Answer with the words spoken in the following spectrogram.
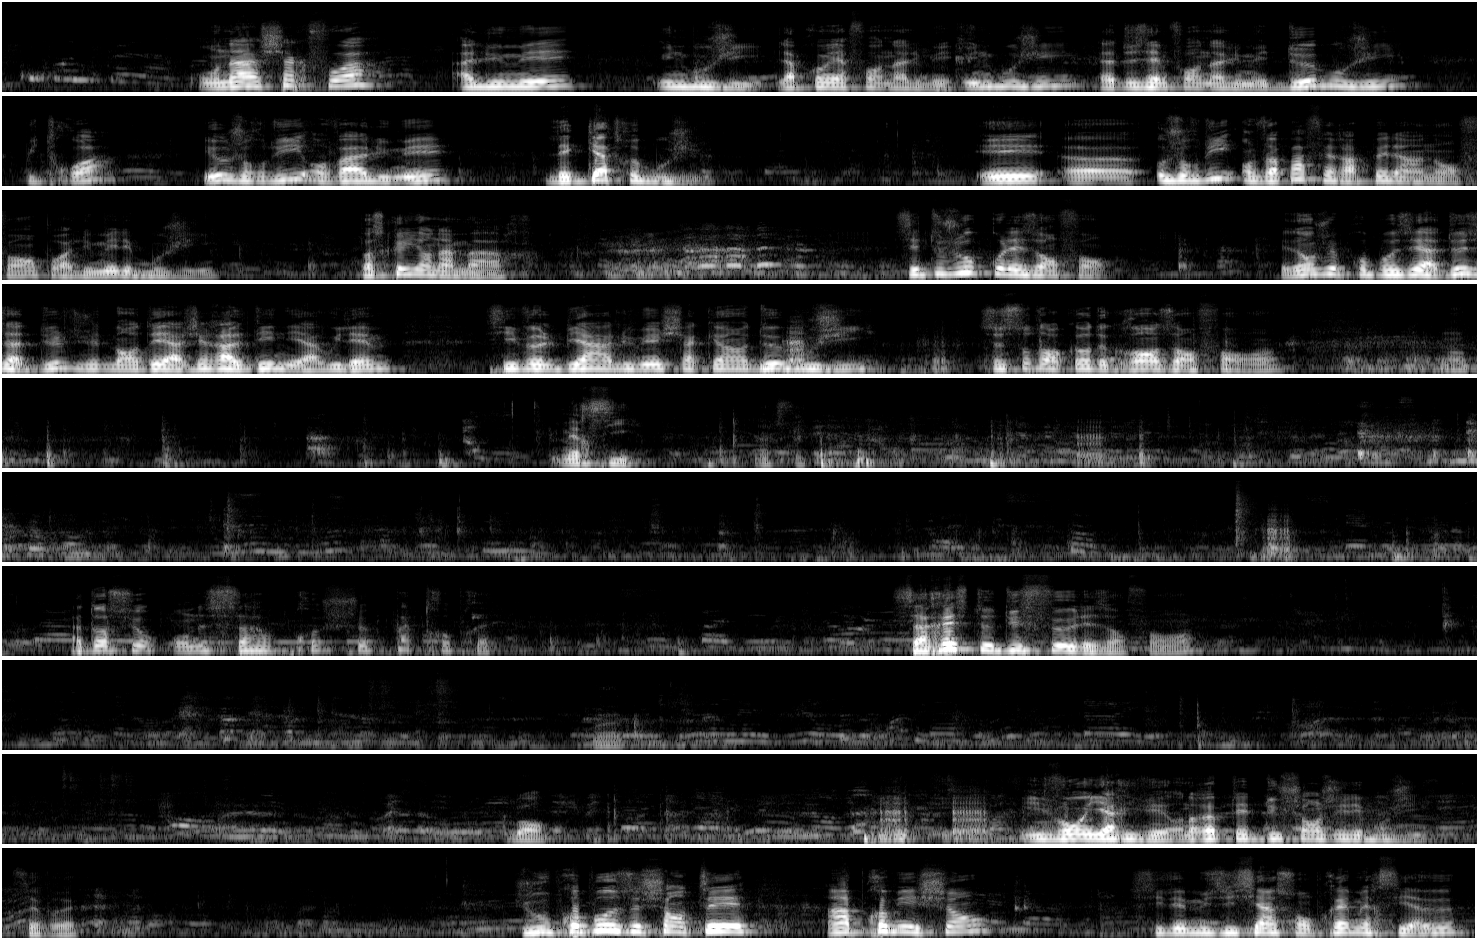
on a à chaque fois allumé une bougie. La première fois, on a allumé une bougie. La deuxième fois, on a allumé deux bougies, puis trois. Et aujourd'hui, on va allumer les quatre bougies. Et euh, aujourd'hui, on ne va pas faire appel à un enfant pour allumer les bougies, parce qu'il y en a marre. C'est toujours pour les enfants. Et donc, je vais proposer à deux adultes, je vais demander à Géraldine et à Willem s'ils veulent bien allumer chacun deux bougies. Ce sont encore de grands enfants. Hein. Merci. Attention, on ne s'approche pas trop près. Ça reste du feu, les enfants. Hein. Bon. Ils vont y arriver. On aurait peut-être dû changer les bougies. C'est vrai. Je vous propose de chanter un premier chant. Si les musiciens sont prêts, merci à eux.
